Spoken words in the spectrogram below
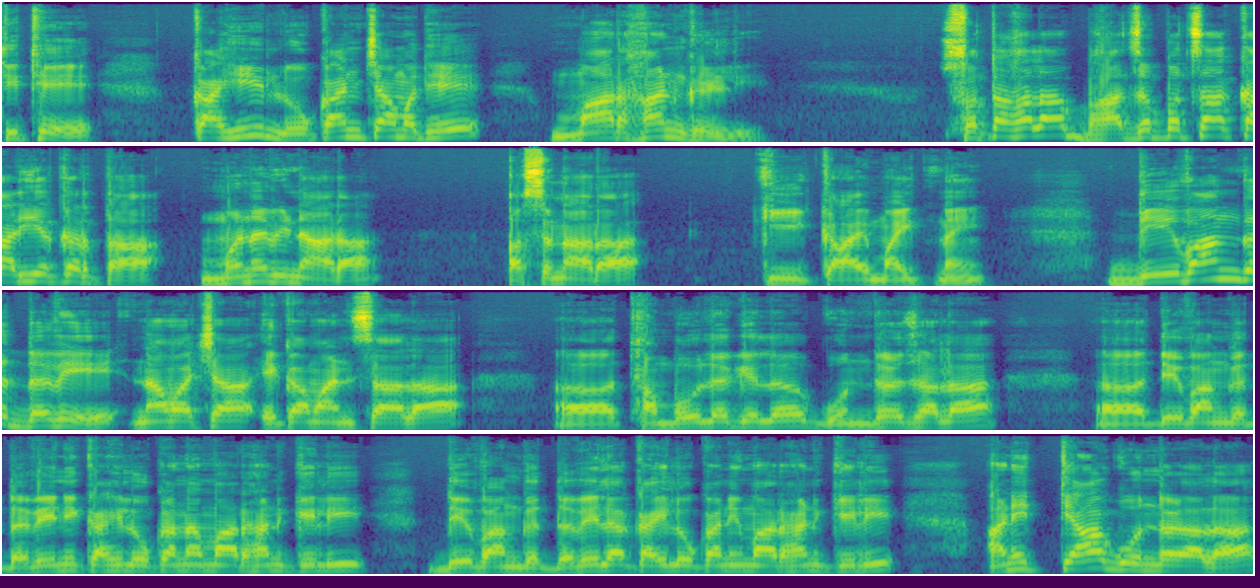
तिथे काही लोकांच्यामध्ये मारहाण घडली. स्वतःला भाजपचा कार्यकर्ता म्हणविणारा असणारा की काय माहीत नाही देवांग दवे नावाच्या एका माणसाला थांबवलं गेलं गोंधळ झाला. देवांग दवेनी काही लोकांना मारहाण केली देवांग दवेला काही लोकांनी मारहाण केली. आणि त्या गोंधळाला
